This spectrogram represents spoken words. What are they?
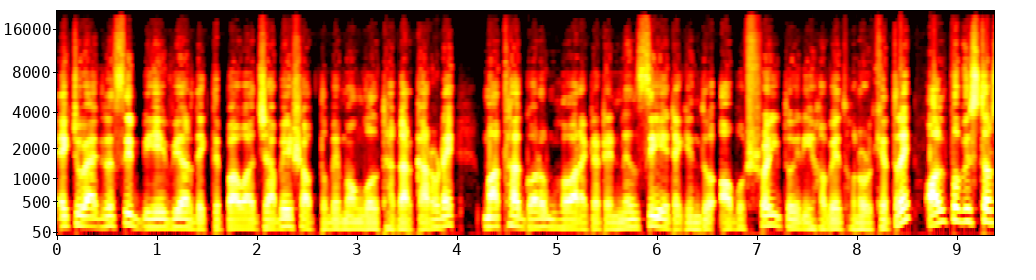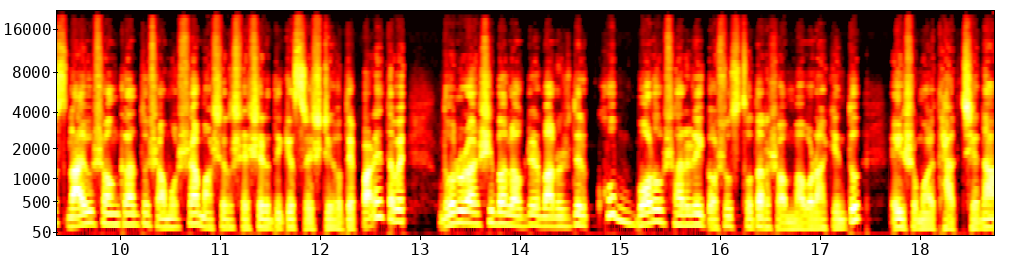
একটু অ্যাগ্রেসিভ বিহেভিয়ার দেখতে পাওয়া যাবে। সপ্তমে মঙ্গল থাকার কারণে মাথা গরম হওয়ার একটা টেন্ডেন্সি এটা কিন্তু অবশ্যই তৈরি হবে ধনুর ক্ষেত্রে। অল্প বিস্তর স্নায়ু সংক্রান্ত সমস্যা মাসের শেষের দিকে সৃষ্টি হতে পারে, তবে ধনুরাশি বা লগ্নের মানুষদের খুব বড় শারীরিক অসুস্থতার সম্ভাবনা কিন্তু এই সময় থাকছে না।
